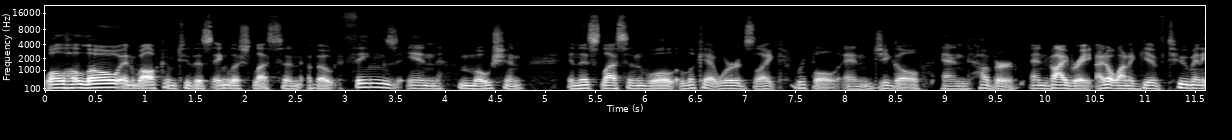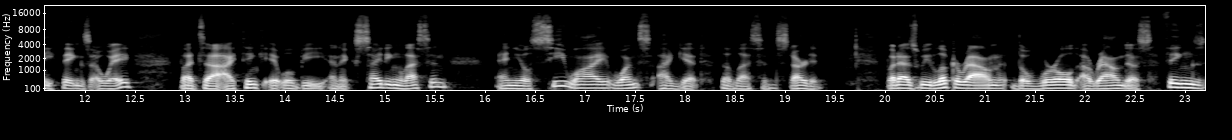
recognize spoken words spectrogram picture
Well, hello and welcome to this English lesson about things in motion. In this lesson, we'll look at words like ripple and jiggle and hover and vibrate. I don't want to give too many things away, but uh, I think it will be an exciting lesson, and you'll see why once I get the lesson started. But as we look around the world around us, things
